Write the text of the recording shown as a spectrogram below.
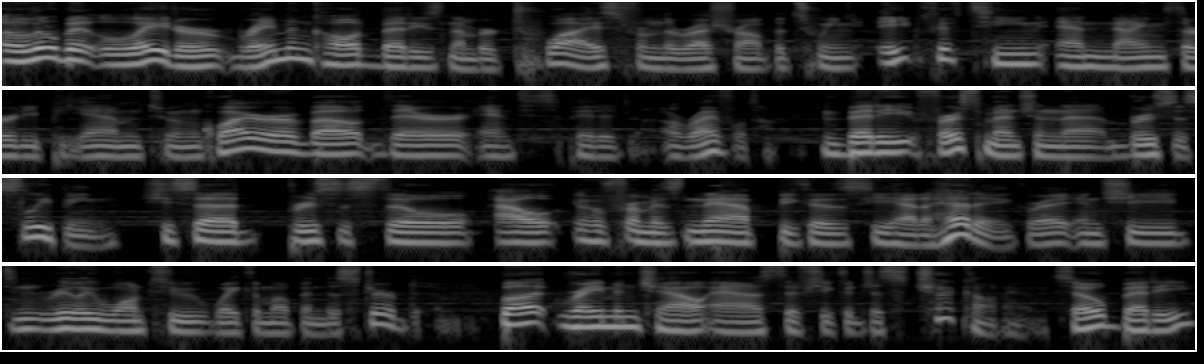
a little bit later, Raymond called Betty's number twice from the restaurant between 8:15 and 9:30 p.m. to inquire about their anticipated arrival time. Betty first mentioned that Bruce is sleeping. She said Bruce is still out from his nap because he had a headache, right? And she didn't really want to wake him up and disturb him. But Raymond Chow asked if she could just check on him. So Betty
